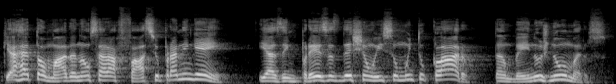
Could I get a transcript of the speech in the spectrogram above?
que a retomada não será fácil para ninguém, e as empresas deixam isso muito claro também nos números.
